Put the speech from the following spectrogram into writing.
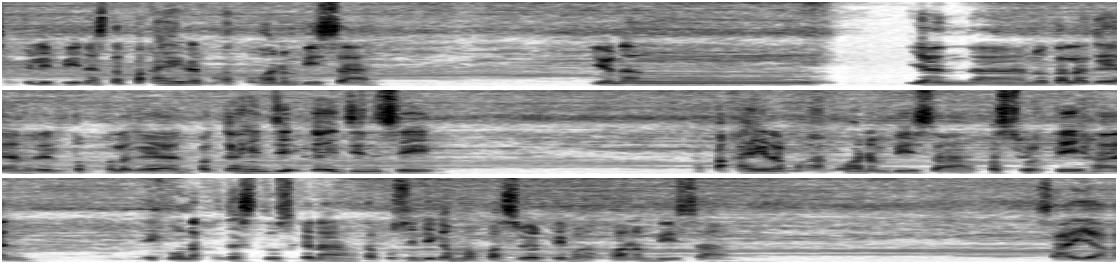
sa Pilipinas, napakahirap makakuha ng visa. 'Yun ang yan, ah, ano talaga yan, real talk talaga yan. Pagka hindi ka agency, napakahirap makakuha ng visa, paswertihan. Eh kung nakagastos ka na, tapos hindi ka mapaswerte makakuha ng visa, sayang.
